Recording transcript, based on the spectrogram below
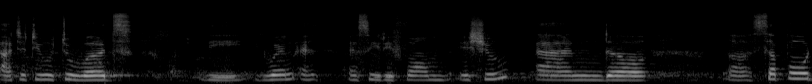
attitude towards the UNSC reform issue and uh, uh, support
